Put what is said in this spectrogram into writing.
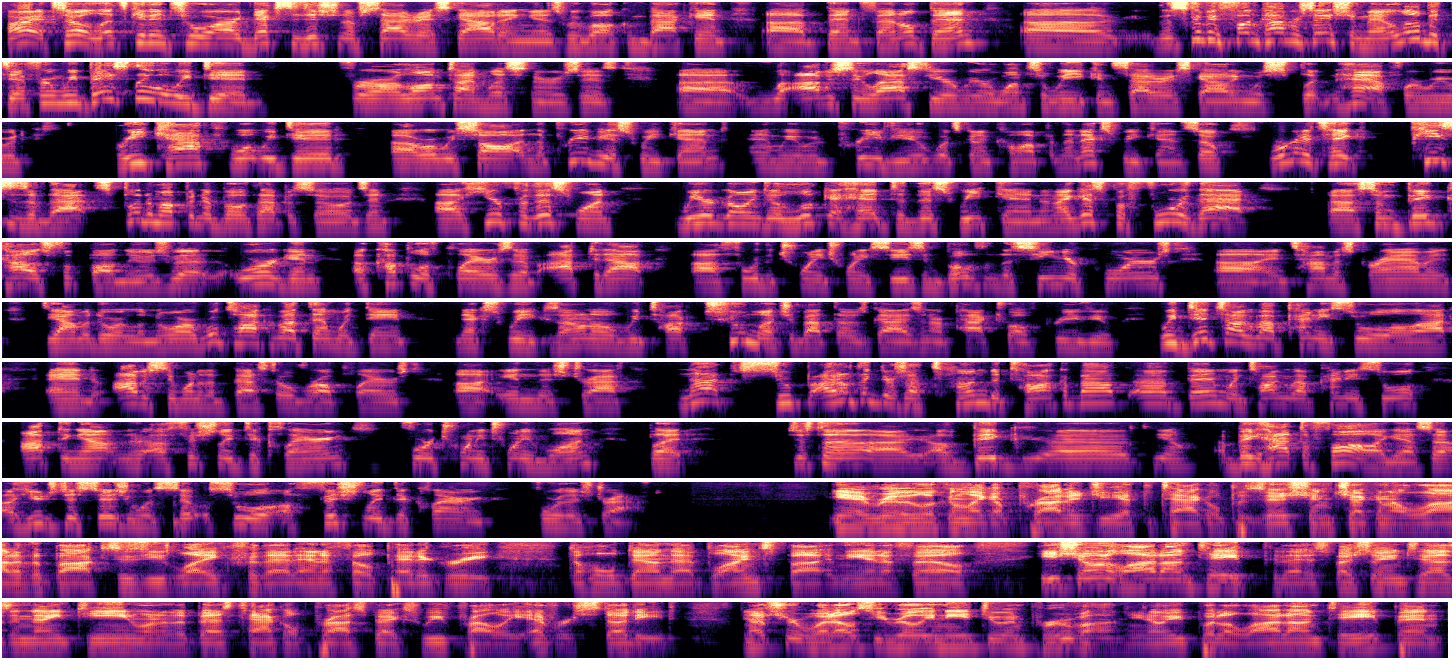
All right, so let's get into our next edition of Saturday Scouting as we welcome back in uh, Ben Fennell. Ben, uh, this is going to be a fun conversation, man. A little bit different. We basically what we did for our longtime listeners is uh, obviously last year we were once a week, and Saturday Scouting was split in half, where we would recap what we did uh, what we saw in the previous weekend, and we would preview what's going to come up in the next weekend. So we're going to take pieces of that, split them up into both episodes, and uh, here for this one, we are going to look ahead to this weekend. And I guess before that, uh, some big college football news. We Oregon, a couple of players that have opted out uh, for the 2020 season, both of the senior corners uh, and Thomas Graham and Deommodore Lenoir. We'll talk about them with Dane next week because I don't know if we talked too much about those guys in our Pac 12 preview. We did talk about Penei Sewell a lot, and obviously one of the best overall players uh, in this draft. Not super, I don't think there's a ton to talk about, uh, Ben, when talking about Penei Sewell opting out and officially declaring for 2021. But just a, a big, uh, you know, a big hat to fall, I guess. A, a huge decision with Sewell officially declaring for this draft. Yeah, really looking like a prodigy at the tackle position, checking a lot of the boxes you like for that NFL pedigree to hold down that blind spot in the NFL. He's shown a lot on tape, especially in 2019, one of the best tackle prospects we've probably ever studied. Not sure what else he really need to improve on. You know, he put a lot on tape and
